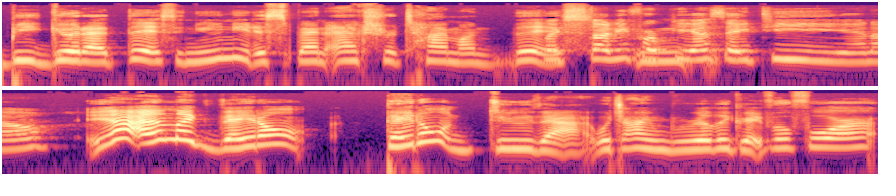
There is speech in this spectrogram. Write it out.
be good at this and you need to spend extra time on this." Like study for Mm, PSAT, you know? Yeah, and like they don't they don't do that, which I'm really grateful for.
